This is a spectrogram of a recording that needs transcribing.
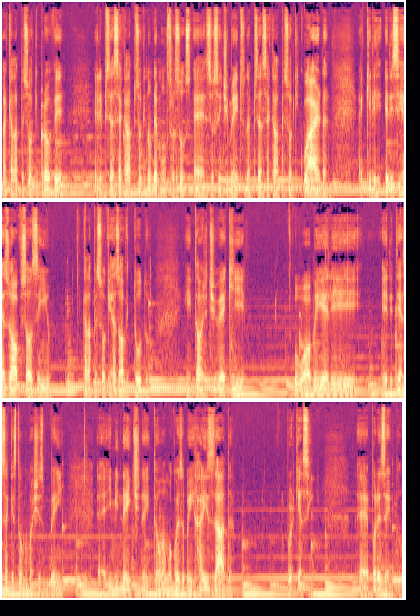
aquela pessoa que provê, ele precisa ser aquela pessoa que não demonstra seus, é, seus sentimentos, né? Precisa ser aquela pessoa que guarda, é que ele, ele se resolve sozinho, aquela pessoa que resolve tudo. Então a gente vê que o homem ele ele tem essa questão do machismo bem é, iminente, né? Então é uma coisa bem enraizada. Porque assim, é, por exemplo,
